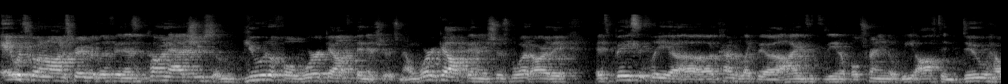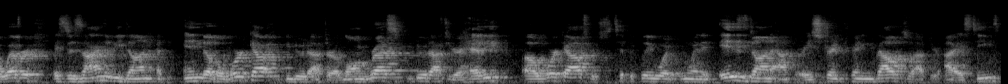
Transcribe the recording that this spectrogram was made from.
Hey, what's going on? It's Greg with Lit Fitness. I'm coming at you some beautiful workout finishers. Now, workout finishers, what are they? It's basically uh, kind of like the high intensity interval training that we often do. However, it's designed to be done at the end of a workout. You can do it after a long rest. You can do it after your heavy uh, workouts, which is typically what, when it is done after a strength training bout, so after your ISTs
